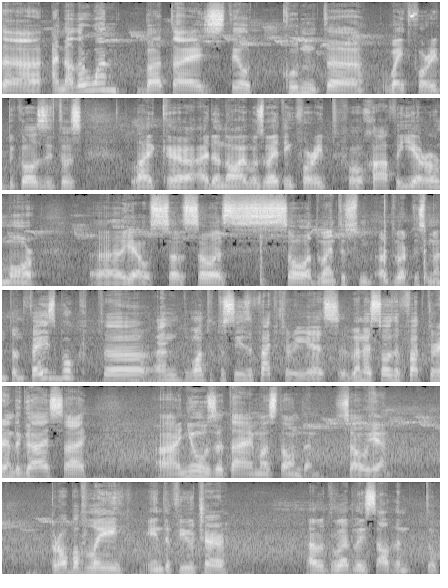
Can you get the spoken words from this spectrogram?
uh, another one but I still couldn't uh, wait for it because it was like uh, I don't know I was waiting for it for half a year or more uh, yeah so so I saw advertisement on Facebook uh, and wanted to see the factory yes. When I saw the factory and the guys I I knew that I must own them. So yeah. Probably in the future I would gladly sell them too.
